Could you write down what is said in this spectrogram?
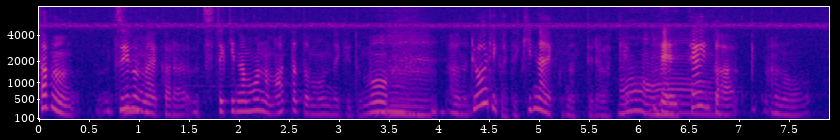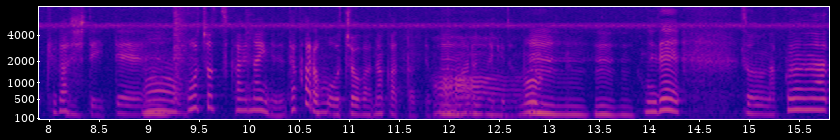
多分ずいぶん前からうつ的なものもあったと思うんだけども、うん。あの料理ができなくなってるわけ、うん。で手があの怪我していて、うん。包丁使えないんでね。だから包丁がなかったってこともあるんだけども、でその亡くなっ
